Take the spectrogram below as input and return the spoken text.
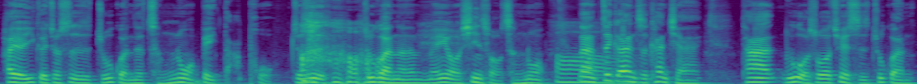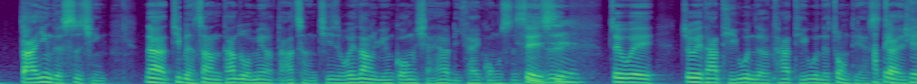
还有一个就是主管的承诺被打破，就是主管呢没有信守承诺。哦那这个案子看起来，他如果说确实主管答应的事情，那基本上他如果没有达成，其实会让员工想要离开公司。这也是是这位这位他提问的，他提问的重点是在于说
